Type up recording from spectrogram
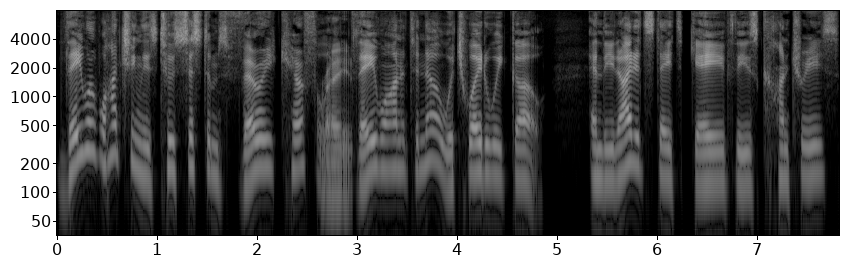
They were watching these two systems very carefully. Right. They wanted to know which way do we go. And the United States gave these countries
